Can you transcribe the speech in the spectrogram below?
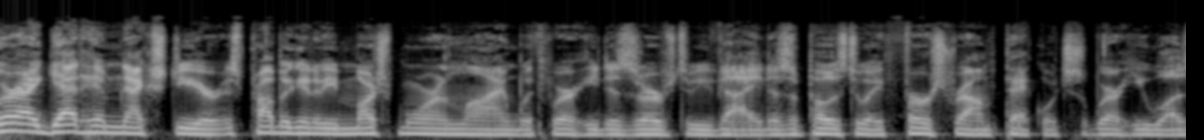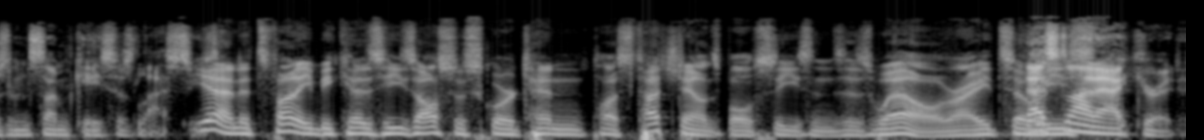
where I get him next year, is probably going to be much more in line with where he deserves to be valued, as opposed to a first round pick, which is where he was in some cases last season. Yeah, and it's funny because he's also scored 10 plus touchdowns both seasons as well, right? So that's not accurate.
